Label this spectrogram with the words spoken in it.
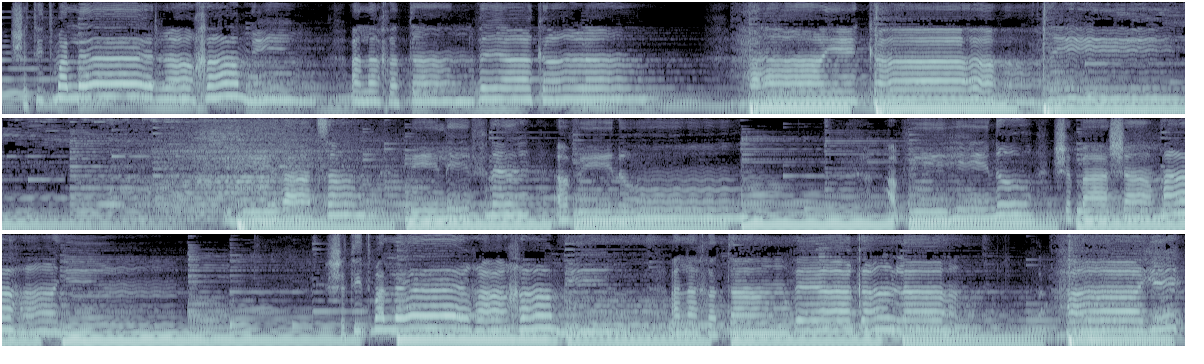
שתתמלא רחמים על החתן והכלה. היקרי יהי רצון מלפני אבינו. אבינו שבשמיים. שתתמלא רחמים על החתן והכלה היקרים.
